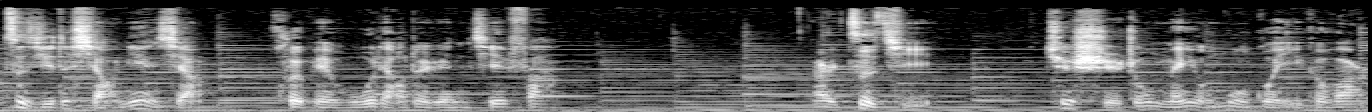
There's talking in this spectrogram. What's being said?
自己的小念想会被无聊的人揭发，而自己却始终没有没过一个弯儿。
